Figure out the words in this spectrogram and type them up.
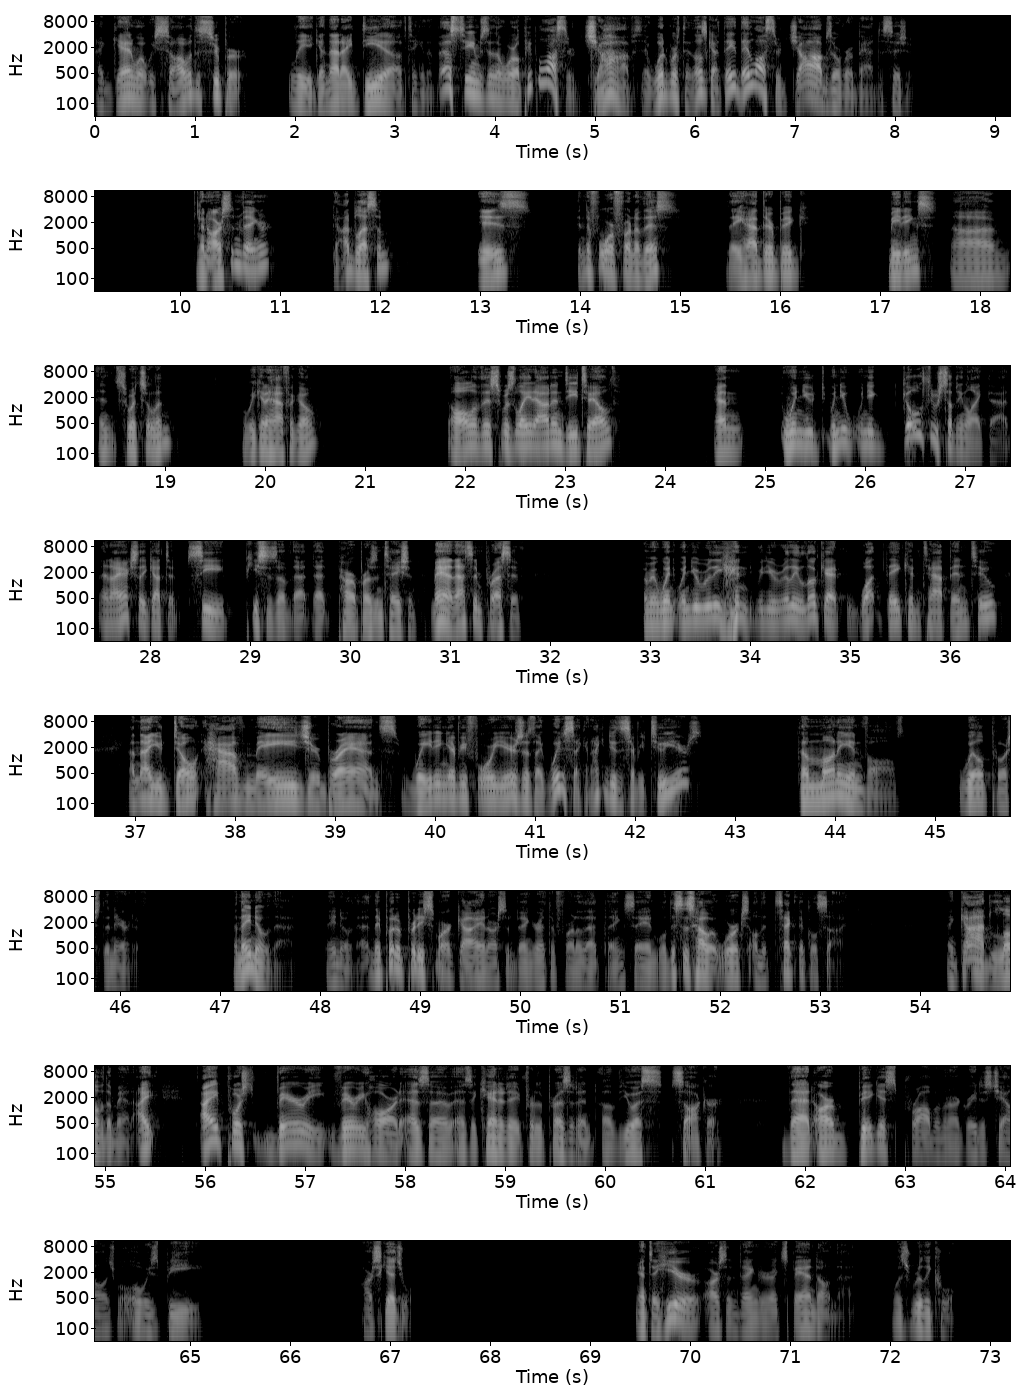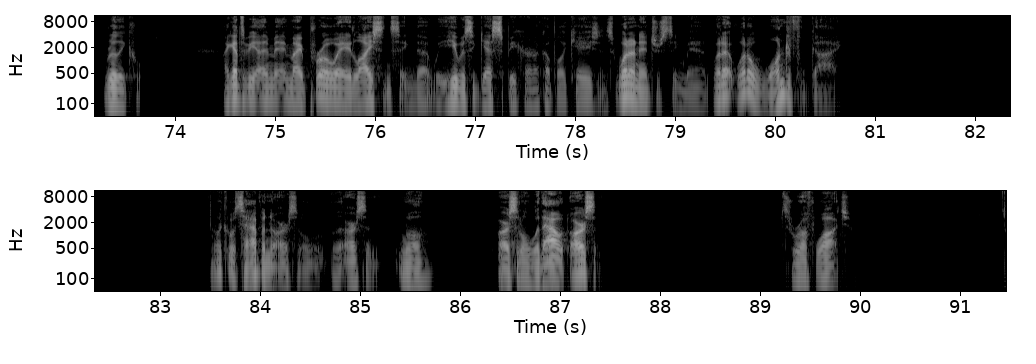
again what we saw with the super league and that idea of taking the best teams in the world. People lost their jobs at Woodward and those guys. They, they lost their jobs over a bad decision. And Arsene Wenger, God bless him, is in the forefront of this. They had their big meetings um, in Switzerland a week and a half ago. All of this was laid out and detailed. And when you when you when you go through something like that, and I actually got to see pieces of that that power presentation, man, that's impressive. I mean, when, when you really when you really look at what they can tap into, and now you don't have major brands waiting every four years. It's like, wait a second, I can do this every two years. The money involved will push the narrative, and they know that. They know that, and they put a pretty smart guy in Arsene Wenger at the front of that thing, saying, "Well, this is how it works on the technical side." And God love the man. I I pushed very very hard as a as a candidate for the president of U.S. Soccer that our biggest problem and our greatest challenge will always be our schedule. And to hear Arsene Wenger expand on that was really cool, really cool. I got to be in my Pro A licensing that we, he was a guest speaker on a couple occasions. What an interesting man! What a what a wonderful guy. Look what's happened to Arsenal. Arsenal, well, Arsenal without Arsene. It's a rough watch.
